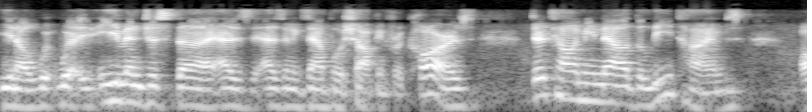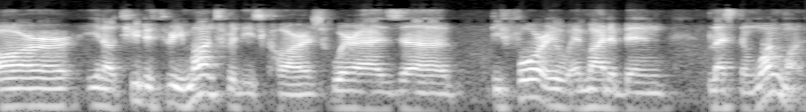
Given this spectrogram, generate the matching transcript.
you know, even just uh, as as an example, shopping for cars, they're telling me now the lead times are you know two to three months for these cars, whereas uh, before it, it might have been less than one month.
